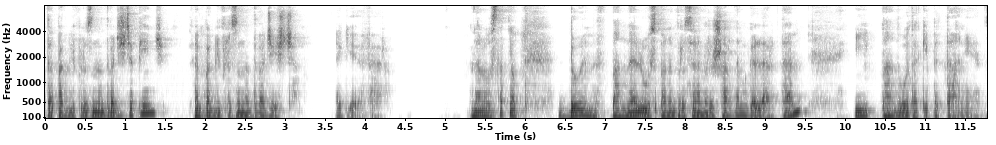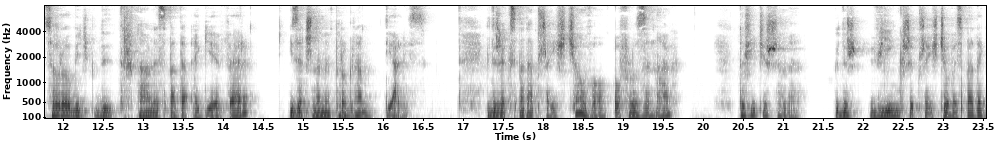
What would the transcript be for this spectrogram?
dapagliflozyna 25, empagliflozyna 20 EGFR. No ale ostatnio byłem w panelu z panem profesorem Ryszardem Gellertem i padło takie pytanie, co robić, gdy trwale spada EGFR i zaczynamy program dializ. Gdyż jak spada przejściowo po flozynach, to się cieszymy, gdyż większy przejściowy spadek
